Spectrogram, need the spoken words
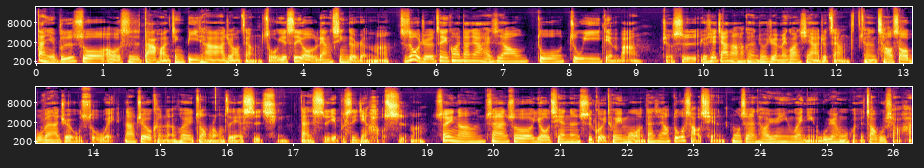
但也不是说哦是大环境逼他就要这样做，也是有良心的人嘛。只是我觉得这一块大家还是要多注意一点吧。就是有些家长他可能就会觉得没关系啊，就这样子，可能超收的部分他觉得无所谓，那就有可能会纵容这些事情，但是也不是一件好事嘛。所以呢，虽然说有钱能使鬼推磨，但是要多少钱，陌生人才会愿意为你无怨无悔的照顾小孩，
